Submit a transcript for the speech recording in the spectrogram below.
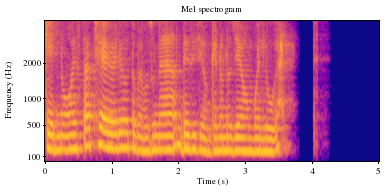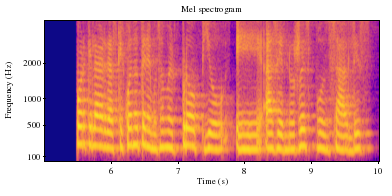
que no está chévere o tomemos una decisión que no nos lleva a un buen lugar. Porque la verdad es que cuando tenemos amor propio, eh, hacernos responsables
